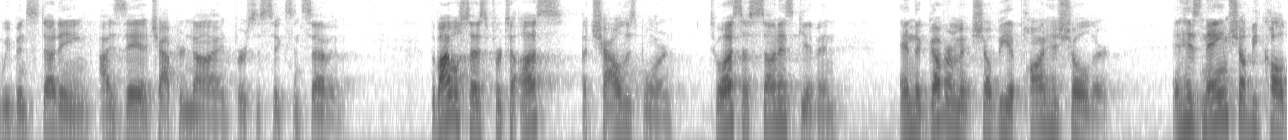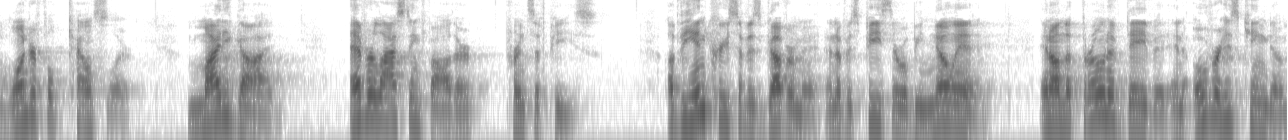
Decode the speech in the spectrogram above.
we've been studying Isaiah chapter 9, verses 6 and 7. The Bible says, For to us a child is born, to us a son is given, and the government shall be upon his shoulder, and his name shall be called Wonderful Counselor, Mighty God, Everlasting Father, Prince of Peace. Of the increase of his government and of his peace there will be no end. And on the throne of David and over his kingdom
